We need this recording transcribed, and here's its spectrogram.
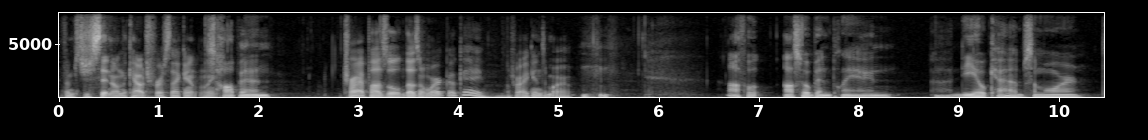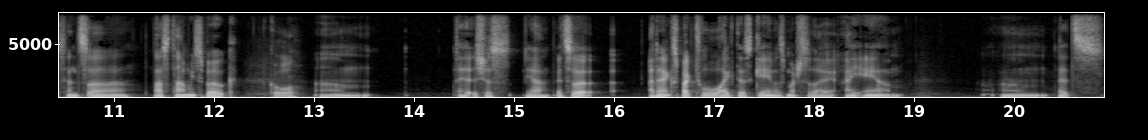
if I'm just sitting on the couch for a second, like just hop in. try a puzzle, doesn't work. Okay, I'll try again tomorrow. Also, also been playing uh, Neo Cab some more since uh, last time we spoke. Cool. Um, it's just yeah, it's a. I didn't expect to like this game as much as I I am. Um, it's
